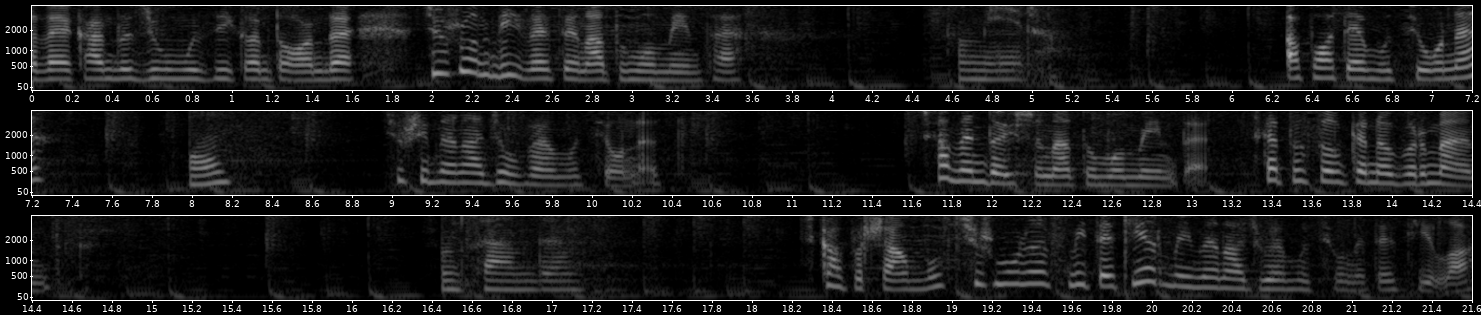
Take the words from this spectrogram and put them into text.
edhe e kanë dëgju muzikën tonde. Qysh u ndive ti në ato momente? Po mirë. A pate emocione? Po. Qysh i menaxhove emocionet? Çka mendojshe në ato momente? Çka të sillke nëpër mend? Shumë sende. Çka për shambull, qysh munden fmijt e tjerë me i menaxhu emocionet e tila?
